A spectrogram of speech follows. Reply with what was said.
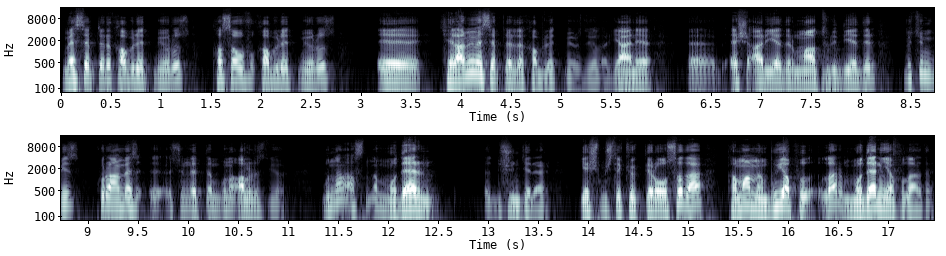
Mezhepleri kabul etmiyoruz, tasavvufu kabul etmiyoruz, e, kelami mezhepleri de kabul etmiyoruz diyorlar. Yani e, eşariyedir, maturidiyedir. Bütün biz Kur'an ve e, sünnetten bunu alırız diyor. Bunlar aslında modern e, düşünceler. Geçmişte kökleri olsa da tamamen bu yapılar modern yapılardır.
